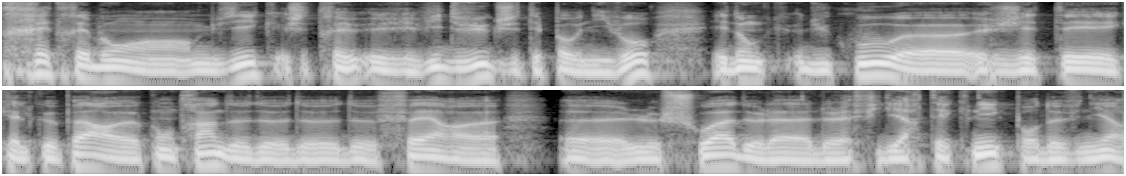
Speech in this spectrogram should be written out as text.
très très bon en musique. J'ai très vite vu que j'étais pas au niveau et donc du coup euh, j'étais quelque part euh, contraint de, de, de, faire euh, le choix de la, de la, filière technique pour devenir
